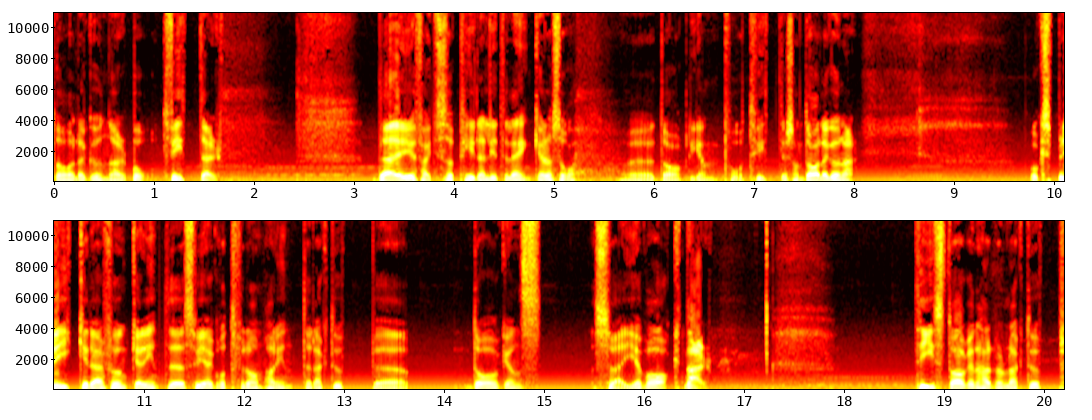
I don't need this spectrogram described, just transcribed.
Dala Gunnar på Twitter. Där är ju faktiskt att pilla lite länkar och så eh, dagligen på Twitter som Dala Gunnar. Och spriker där funkar inte Svegot för de har inte lagt upp eh, dagens Sverige vaknar. Tisdagen hade de lagt upp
